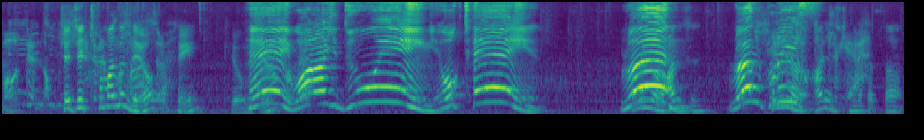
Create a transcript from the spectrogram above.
못된 놈. 쟤쟤 처음 맞는데요? 오케이 개운 Hey what are you doing? Octane! Run! Run please! 아니 맞았다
